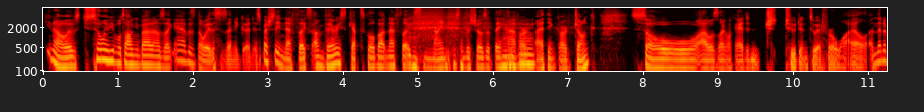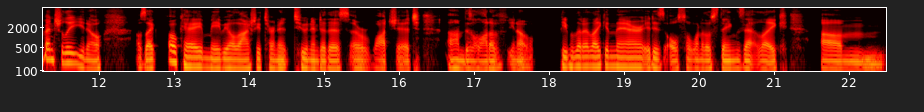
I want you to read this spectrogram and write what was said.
you know, it was so many people talking about it. And I was like, eh, there's no way this is any good, especially Netflix. I'm very skeptical about Netflix. 90% of the shows that they have are, Mhm. I think, are junk. So I was like, okay, I didn't ch- tune into it for a while. And then eventually, you know, I was like, okay, maybe I'll actually turn it, tune into this or watch it. Um, there's a lot of, you know, people that I like in there. It is also one of those things that like, um,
